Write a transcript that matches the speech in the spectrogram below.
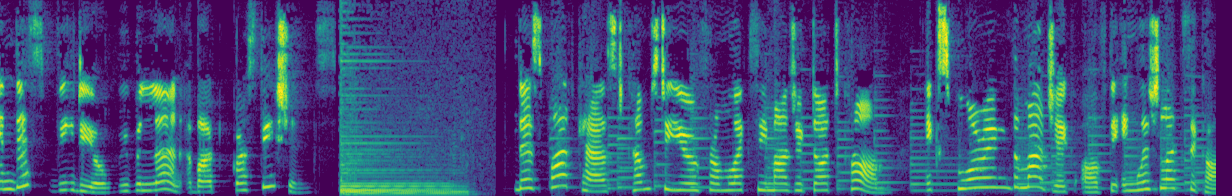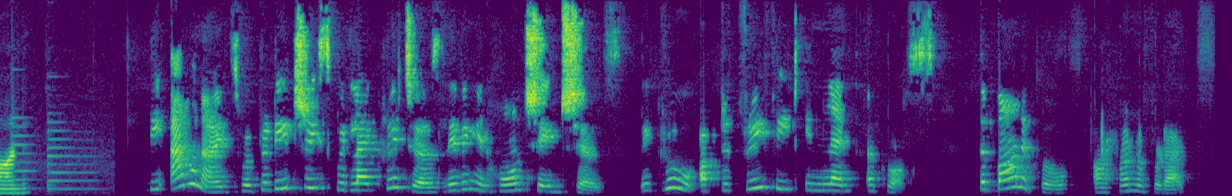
In this video, we will learn about crustaceans. This podcast comes to you from leximagic.com, exploring the magic of the English lexicon. The ammonites were predatory squid-like creatures living in horn-shaped shells. They grew up to three feet in length across. The barnacles are hermaphrodites,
